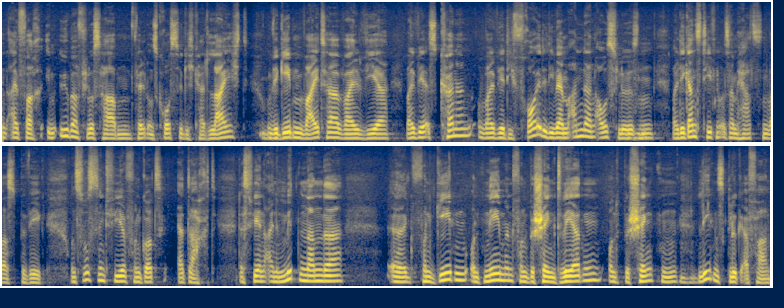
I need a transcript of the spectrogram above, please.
und einfach im Überfluss haben, fällt uns Großzügigkeit leicht. Und wir geben weiter, weil wir, weil wir es können und weil wir die Freude, die wir im anderen auslösen, mhm. weil die ganz tief in unserem Herzen was bewegt. Und so sind wir von Gott erdacht, dass wir in einem Miteinander von Geben und Nehmen, von beschenkt werden und beschenken mhm. Lebensglück erfahren.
